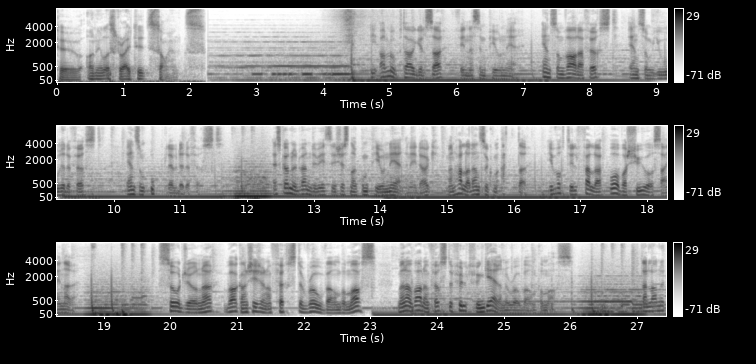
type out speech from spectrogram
to Unillustrated Science. I alle oppdagelser finnes en pioner. En som var der først, en som gjorde det først, en som opplevde det først. Jeg skal nødvendigvis ikke snakke om pioneren i dag, men heller den som kom etter, i vårt tilfelle over 20 år seinere. Sojourner var kanskje ikke den første roveren på Mars, men han var den første fullt fungerende roveren på Mars. Den landet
